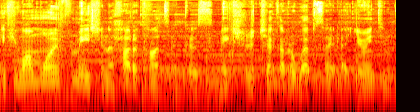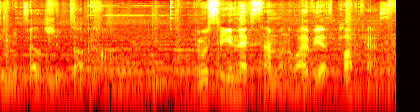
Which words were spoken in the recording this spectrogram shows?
If you want more information on how to contact us, make sure to check out our website at YeringtonVineyardFellowship.com. And we'll see you next time on the YVF podcast.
